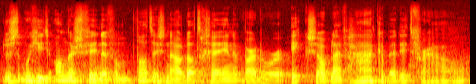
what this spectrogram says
Dus dan moet je iets anders vinden van wat is nou datgene waardoor ik zo blijf haken bij dit verhaal?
